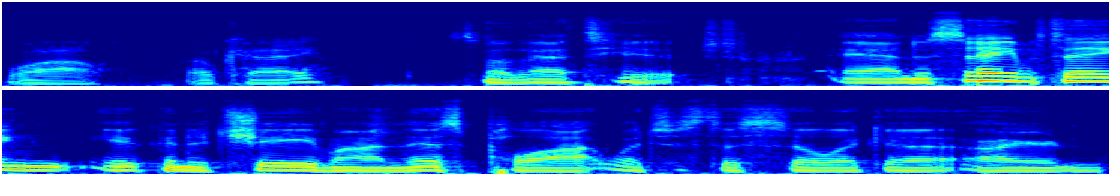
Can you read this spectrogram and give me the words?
Wow. Okay. So that's huge. And the same thing you can achieve on this plot, which is the silica iron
